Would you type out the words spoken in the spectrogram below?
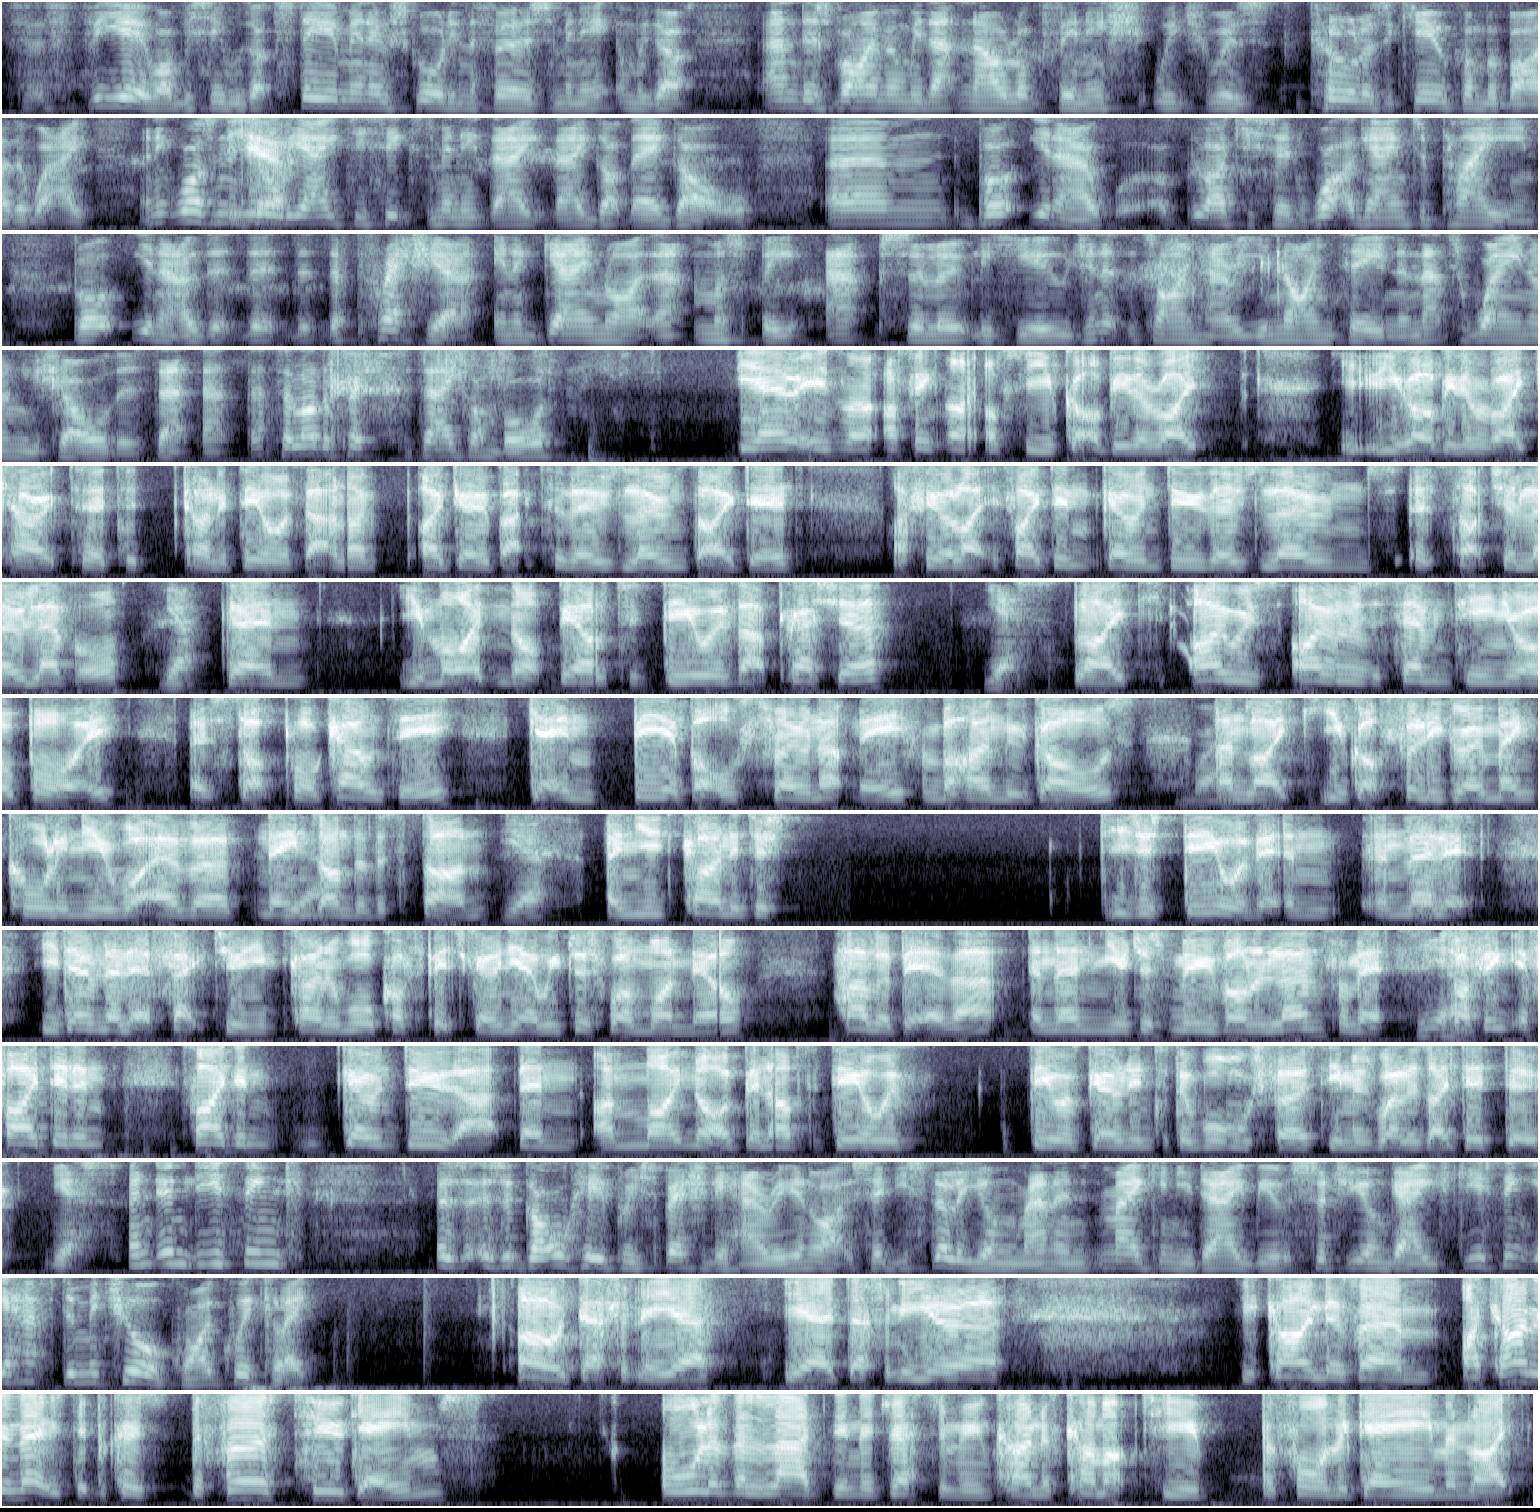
for, for you, obviously, we got Stearman who scored in the first minute, and we got Andreas Weimann with that no look finish, which was cool as a cucumber, by the way. And it wasn't until Yeah. the 86th minute they, they got their goal. Um, but, you know, like you said, what a game to play in. But, you know, the, the, the, the pressure in a game like that must be absolutely huge. And at the time, Harry, you're 19 and that's weighing on your shoulders. That, that That's a lot of pressure to take on board. Yeah, it is. Like, I think like obviously you've got to be the right, you, you got to be the right character to kind of deal with that. And I, I go back to those loans that I did. I feel like if I didn't go and do those loans at such a low level, Yeah. then you might not be able to deal with that pressure. Yes. Like I was, I was a 17 year old boy at Stockport County getting beer bottles thrown at me from behind the goals, Wow. and like you've got fully grown men calling you whatever names Yeah. under the sun Yeah. and you kind of just you just deal with it and and let Yes. it you don't let it affect you and you kind of walk off the pitch going yeah we've just won 1 0 have a bit of that and then you just move on and learn from it Yeah. so i think if i didn't if i didn't go and do that then i might not have been able to deal with deal with going into the wolves first team as well as i did do Yes. And and do you think, as, as a goalkeeper, especially Harry, and like I said, you're still a young man and making your debut at such a young age, do you think you have to mature quite quickly? Oh, definitely, yeah, yeah, definitely. You're, uh, you kind of, um, I kind of noticed it because the first two games, all of the lads in the dressing room kind of come up to you before the game and like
